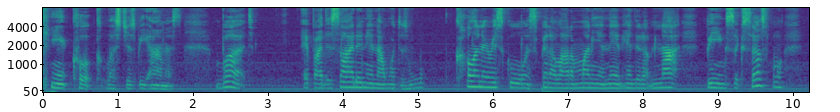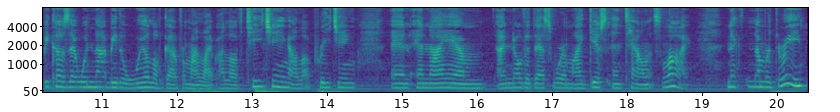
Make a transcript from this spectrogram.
can't cook. Let's just be honest. But if I decided and I went to culinary school and spent a lot of money and then ended up not being successful because that would not be the will of God for my life. I love teaching, I love preaching, and and I am I know that that's where my gifts and talents lie. Next number 3,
